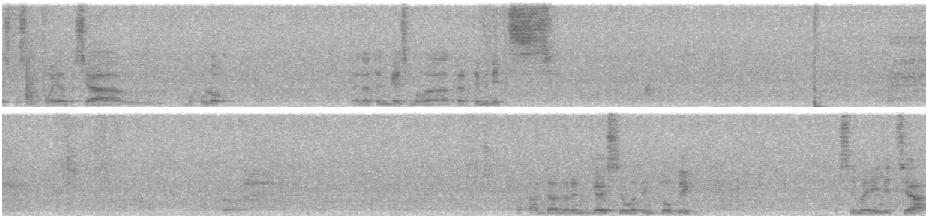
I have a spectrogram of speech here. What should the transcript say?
guys, kasi po yan pa siyang kumukulo. Tayo natin guys mga 30 minutes. Nakahanda na rin guys yung ating tubig. Kasi mainit siya.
